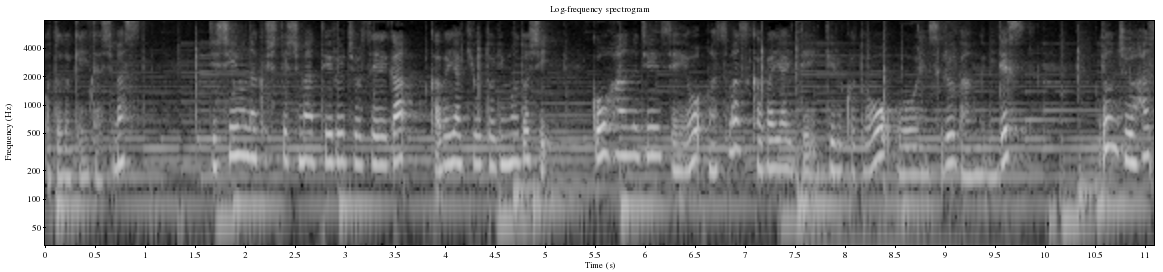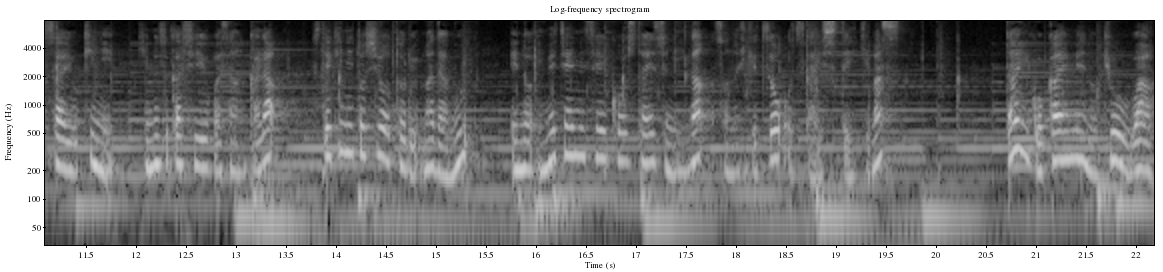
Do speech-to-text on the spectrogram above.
お届けいたします。自信をなくしてしまっている女性が輝きを取り戻し後半の人生をますます輝いて生きることを応援する番組です。48歳を機に気難しいおばさんから素敵に年を取るマダムへのイメチェンに成功したエスミンがその秘訣をお伝えしていきます。第5回目の今日は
